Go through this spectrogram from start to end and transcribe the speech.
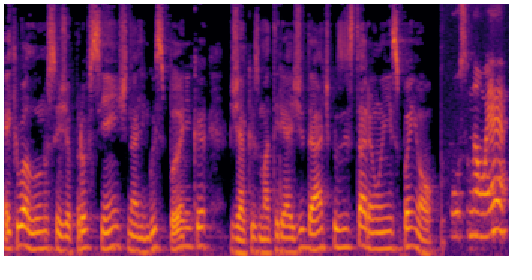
é que o aluno seja proficiente na língua hispânica, já que os materiais didáticos estarão em espanhol. O curso não é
